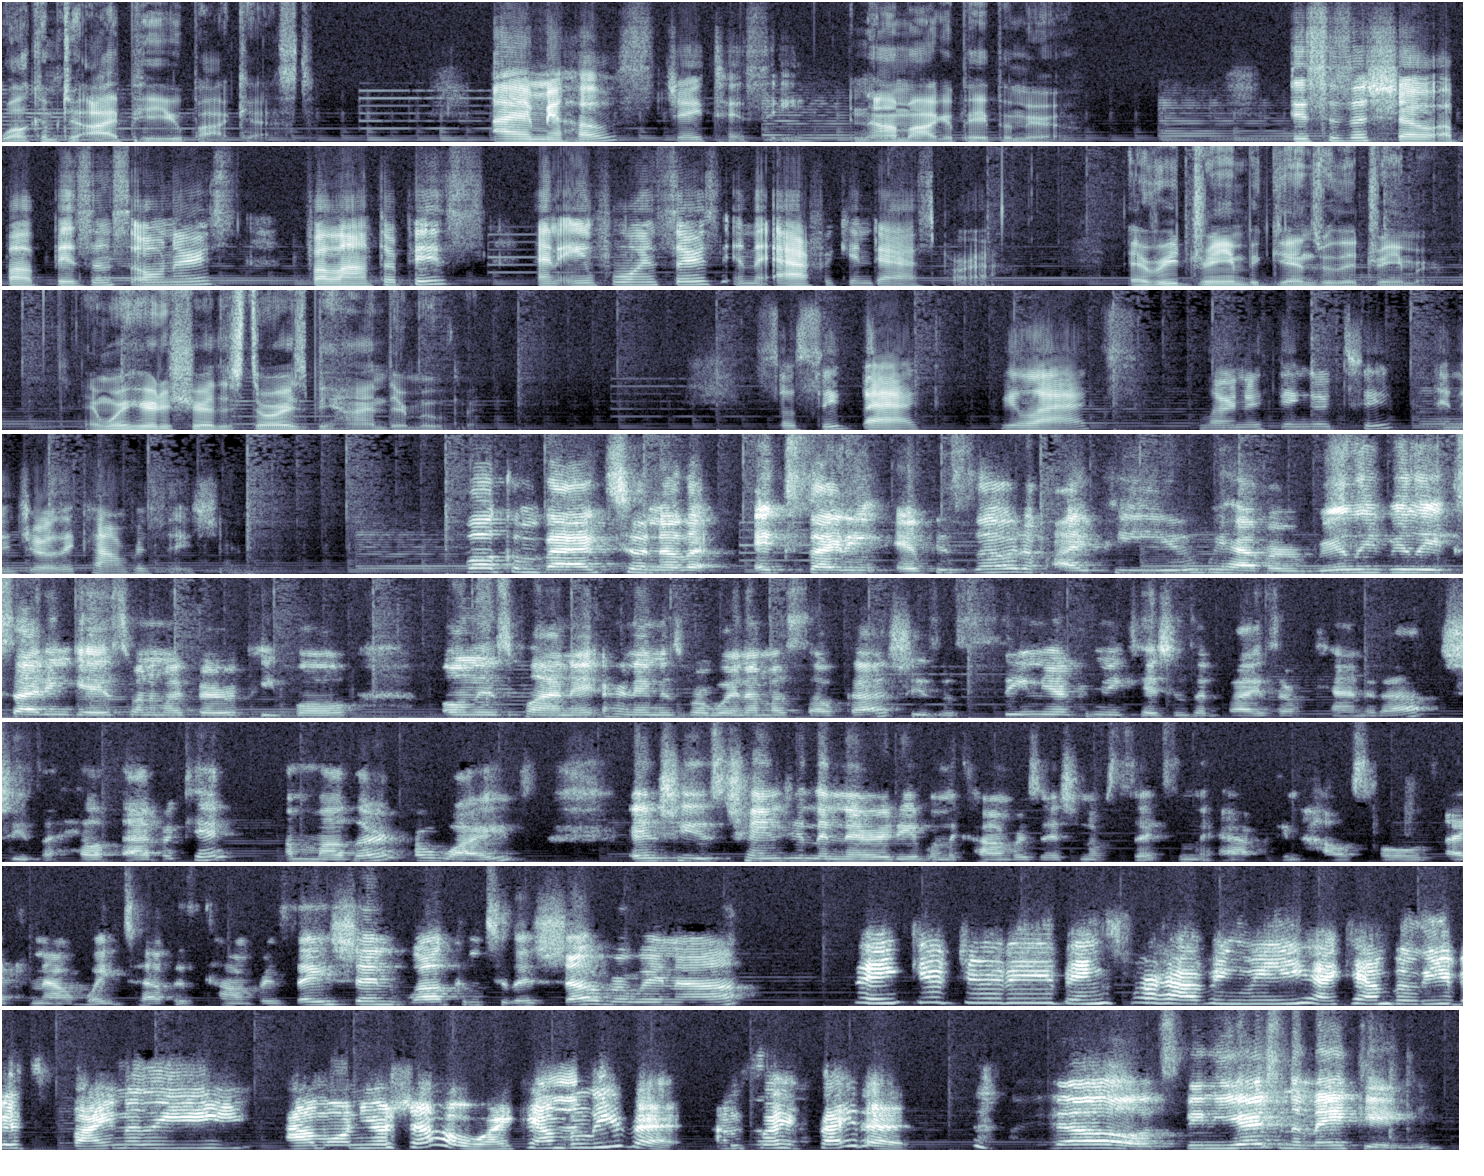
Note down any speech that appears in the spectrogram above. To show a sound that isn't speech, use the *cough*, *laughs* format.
Welcome to IPU Podcast. I am your host, Jay Tissy. And I'm Agape Pamira. This is a show about business owners, philanthropists, and influencers in the African diaspora. Every dream begins with a dreamer, and we're here to share the stories behind their movement. So sit back, relax, learn a thing or two, and enjoy the conversation. Welcome back to another exciting episode of IPU. We have a really, really exciting guest, one of my favorite people on this planet. Her name is Rowena Masoka. She's a senior communications advisor of Canada. She's a health advocate, a mother, a wife, and she is changing the narrative on the conversation of sex in the African household. I cannot wait to have this conversation. Welcome to the show, Rowena. Thank you, Judy. Thanks for having me. I can't believe it's finally I'm on your show. I can't believe it. I'm so excited. No, it's been years in the making.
